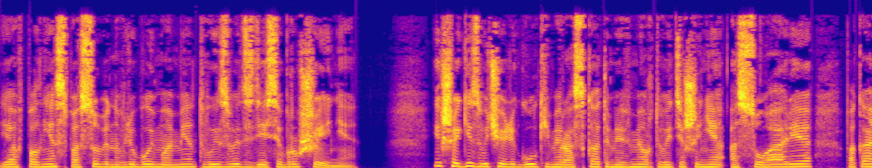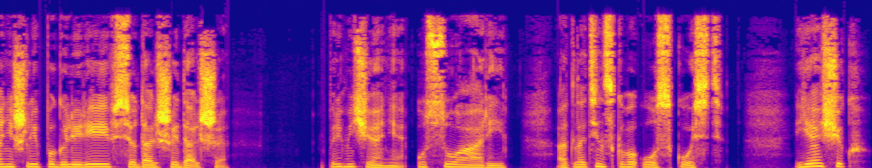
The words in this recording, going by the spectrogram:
«Я вполне способен в любой момент вызвать здесь обрушение». Их шаги звучали гулкими раскатами в мертвой тишине Ассуария, пока они шли по галерее все дальше и дальше. Примечание. Оссуарий. От латинского «ос» — кость. Ящик,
